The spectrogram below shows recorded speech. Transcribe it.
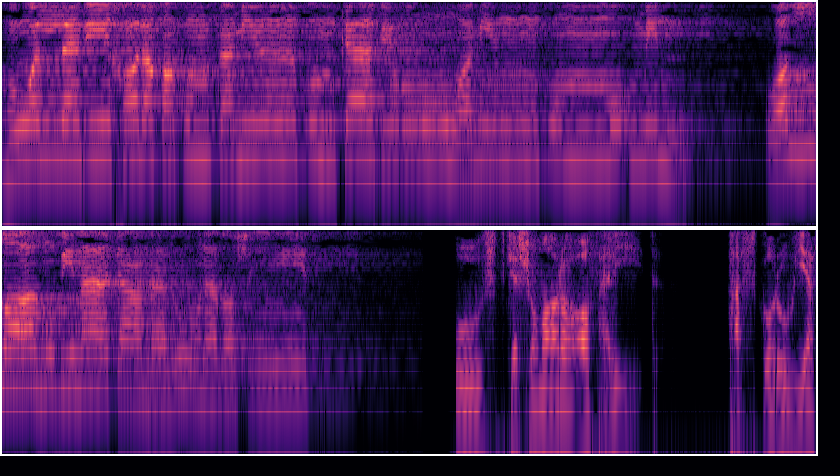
هو الذي خلقكم فمنكم كافر ومنكم مؤمن والله بما تعملون بصیر. اوست که شما را آفرید پس گروهی از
